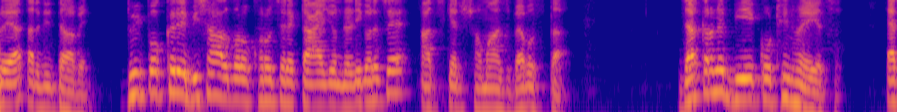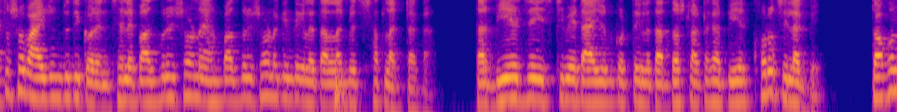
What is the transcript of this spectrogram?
লইয়া তার দিতে হবে। দুই পক্ষের বিশাল বড় খরচের একটা আয়োজন রেডি করেছে আজকের সমাজ ব্যবস্থা, যার কারণে বিয়ে কঠিন হয়ে গেছে। এত সব আয়োজন যদি করেন, ছেলে পাঁচ ভরি স্বর্ণ, এখন পাঁচ ভরি স্বর্ণ কিনতে গেলে তার লাগবে সাত লাখ টাকা। তার বিয়ের যে এস্টিমেট আয়োজন করতে গেলে তার দশ লাখ টাকা বিয়ের খরচই লাগবে। তখন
